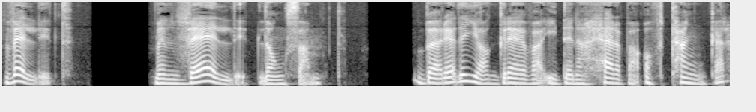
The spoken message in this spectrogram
Väldigt, men väldigt långsamt började jag gräva i denna härva av tankar,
